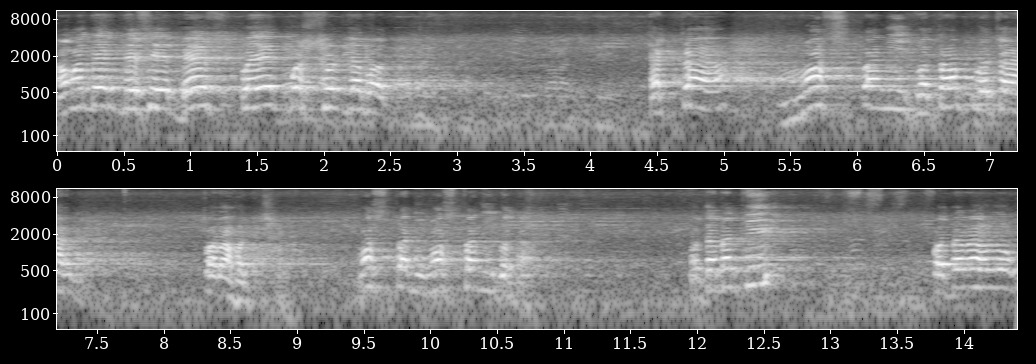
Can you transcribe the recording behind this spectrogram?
আমাদের দেশে বেশ কয়েক বছর যাবৎ একটা মস্তানি কথা প্রচার করা হচ্ছে। মস্তানি মস্তানি কথা। কথাটা কি? কথাটা হলো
